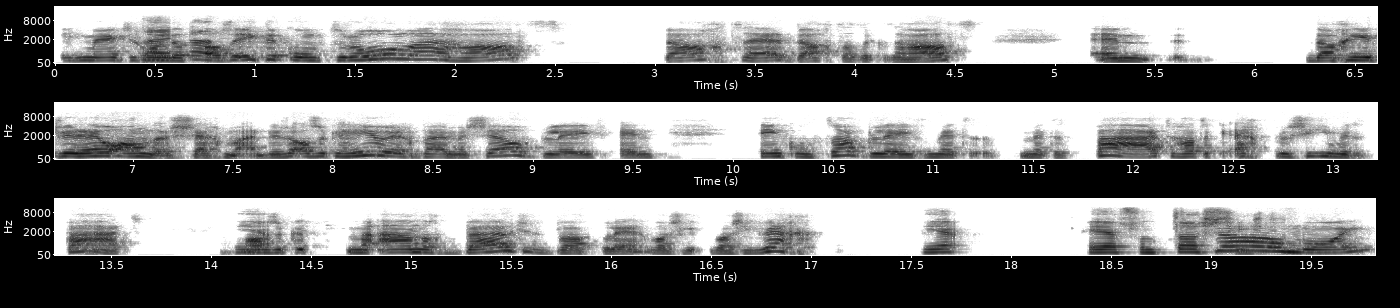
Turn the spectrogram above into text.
ik merkte gewoon Ja, dat als ik de controle had, dacht, hè, dacht dat ik het had. En dan ging het weer heel anders, zeg maar. Dus als ik heel erg bij mezelf bleef en in contact bleef met, met het paard, had ik echt plezier met het paard. Ja. als ik het, mijn aandacht buiten het bak leg, was hij, was hij weg. Ja, fantastisch. Zo mooi.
